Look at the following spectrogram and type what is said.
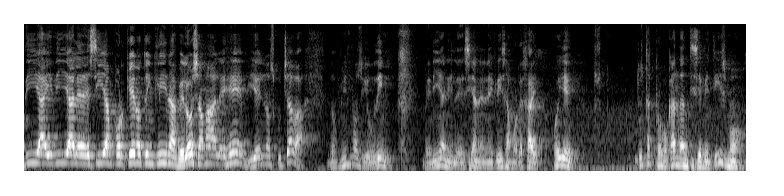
día y día le decían, ¿por qué no te inclinas? Veló llama Alejem, y él no escuchaba. Los mismos Yehudim venían y le decían en el a Mordejai, oye, tú estás provocando antisemitismo.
